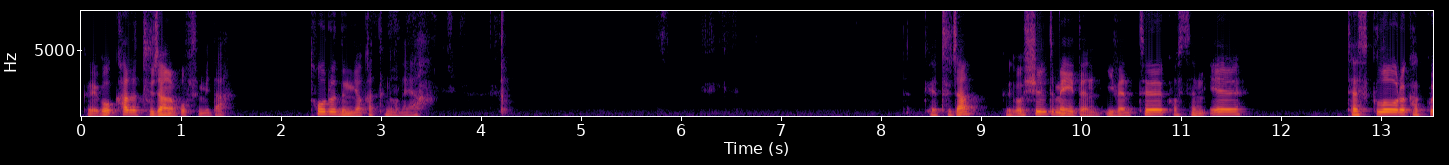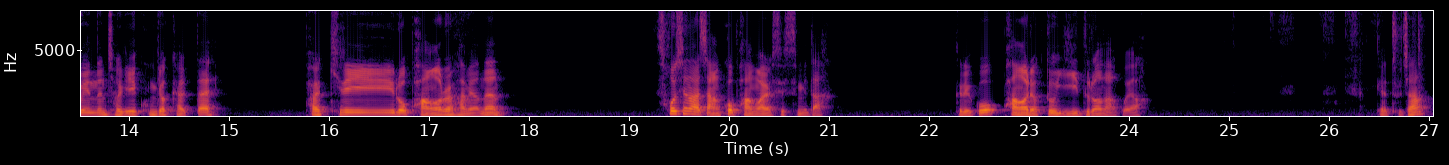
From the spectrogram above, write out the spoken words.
그리고 카드 두 장을 뽑습니다. 토르 능력 같은 거네요. 두 장. 그리고 쉴드 메이든 이벤트 코스는 1 데스클로우를 갖고 있는 적이 공격할 때 발키리로 방어를 하면은 소진하지 않고 방어할 수 있습니다. 그리고 방어력도 2 늘어나고요. 이렇게 두 장.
